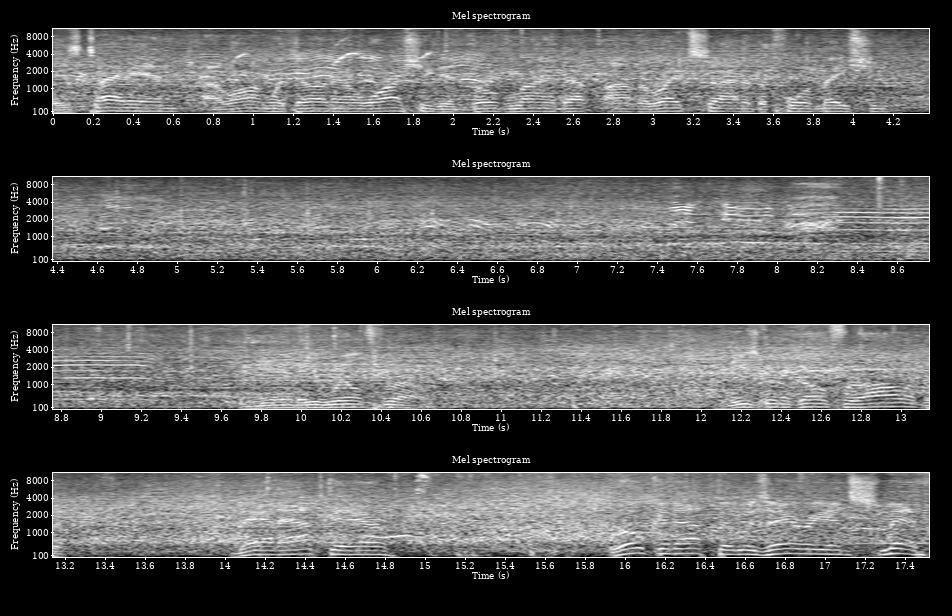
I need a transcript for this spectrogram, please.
His tight end, along with Darnell Washington, both lined up on the right side of the formation. And he will throw. He's going to go for all of it. Man out there. Broken up, it was Arian Smith.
